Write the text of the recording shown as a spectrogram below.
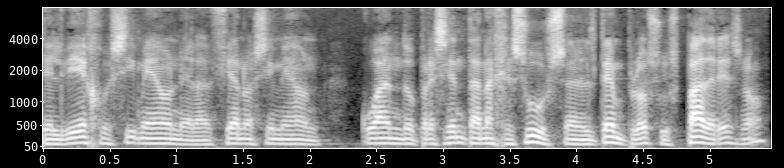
Del viejo Simeón, el anciano Simeón, cuando presentan a Jesús en el templo, sus padres, ¿no?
